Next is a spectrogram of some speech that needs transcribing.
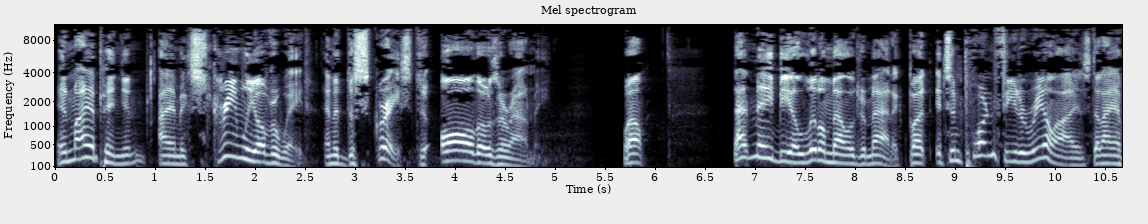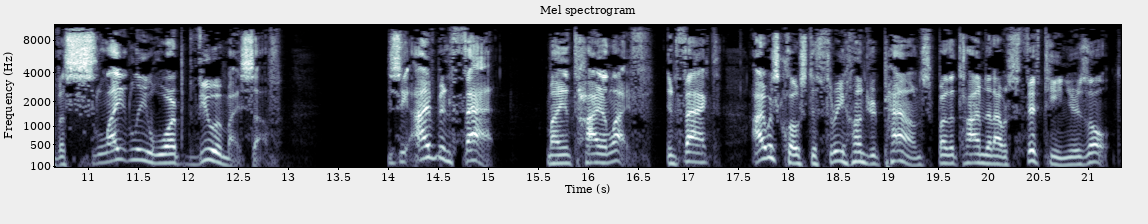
In my opinion, I am extremely overweight and a disgrace to all those around me. Well, that may be a little melodramatic, but it's important for you to realize that I have a slightly warped view of myself. You see, I've been fat my entire life. In fact, I was close to 300 pounds by the time that I was 15 years old.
